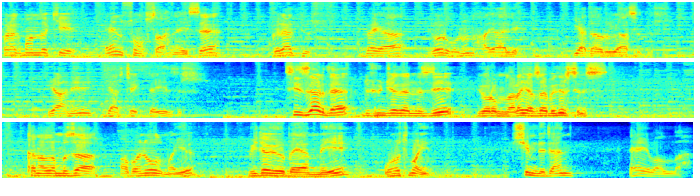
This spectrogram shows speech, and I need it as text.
Fragmandaki en son sahne ise Gladius veya Yorgo'nun hayali ya da rüyasıdır. Yani gerçek değildir. Sizler de düşüncelerinizi yorumlara yazabilirsiniz. Kanalımıza abone olmayı, videoyu beğenmeyi unutmayın. Şimdiden eyvallah.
